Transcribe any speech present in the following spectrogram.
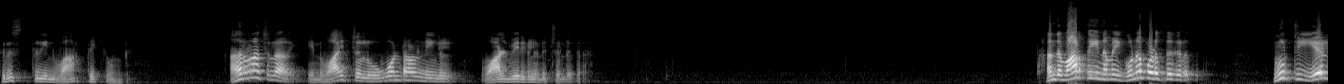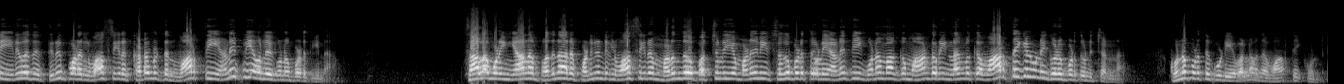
கிறிஸ்துவின் வார்த்தைக்கு உண்டு. அதனால் சொல்லார் என் வாய்ச்சொல் ஒவ்வொன்றாலும் நீங்கள் வாழ்வீர்கள் என்று சொல்லுகிறார். அந்த வார்த்தை நம்மை குணப்படுத்துகிறது. நூற்றி ஏழு இருபது திருப்பாடல் வாசிக்கிற கடவுள் தன் வார்த்தையை அனுப்பி அவர்களை குணப்படுத்தினான். சாலமுனி ஞானம் பதினாறு பன்னிரெண்டில் வாசிக்கிற மருந்தோ பச்சுளியோ மனிதனை சுகப்படுத்தவளை அனைத்தையும் குணமாக்கும் ஆண்டோரின் நலமுக்க வார்த்தைகள் உன்னை குணப்படுத்த சொன்னார் குணப்படுத்தக்கூடிய வல்லம் அந்த வார்த்தை கொண்டு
